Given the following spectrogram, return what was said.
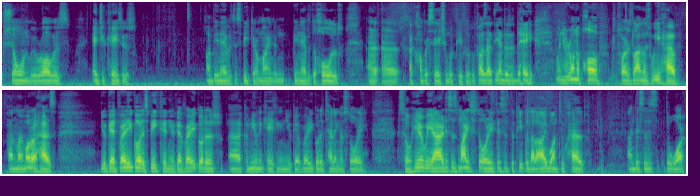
shown, we were always educated on being able to speak your mind and being able to hold a, a, a conversation with people. Because at the end of the day, when you run a pub for as long as we have and my mother has, you get very good at speaking, you get very good at uh, communicating, and you get very good at telling a story. So here we are. This is my story. This is the people that I want to help. And this is the work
